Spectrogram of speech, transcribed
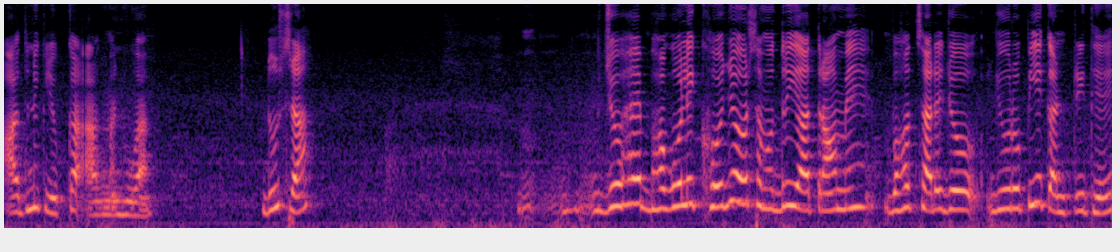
आधुनिक युग का आगमन हुआ। दूसरा, जो है भौगोलिक खोजों और समुद्री यात्राओं में बहुत सारे जो यूरोपीय कंट्री थे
